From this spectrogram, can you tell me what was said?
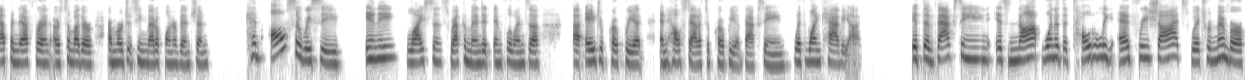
epinephrine or some other emergency medical intervention, can also receive any licensed recommended influenza uh, age appropriate and health status appropriate vaccine with one caveat. If the vaccine is not one of the totally egg free shots, which remember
